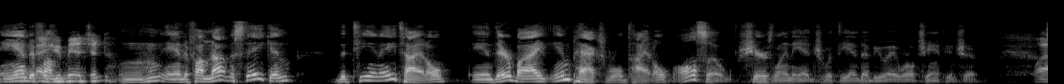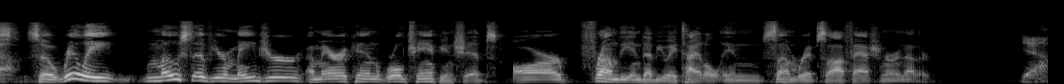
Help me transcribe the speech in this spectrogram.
and if as I'm, you mentioned, mm-hmm, and if I'm not mistaken, the TNA title and thereby Impact's world title also shares lineage with the NWA World Championship. Wow. So really, most of your major American world championships are from the NWA title in some ripsaw fashion or another. Yeah.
